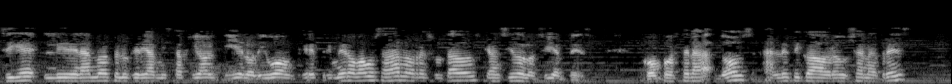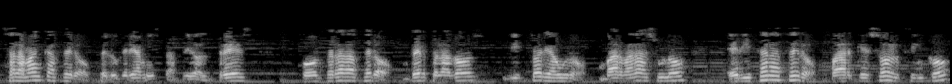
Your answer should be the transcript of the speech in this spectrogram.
sigue liderando el Peluquería Administración y el Olivo, aunque primero vamos a dar los resultados que han sido los siguientes. Compostela 2, Atlético Arausana 3, Salamanca 0, Peluquería Administración 3, Ponferrada 0, Bertola 2, Victoria 1, Bárbaras 1, Erizana 0, Parquesol 5,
